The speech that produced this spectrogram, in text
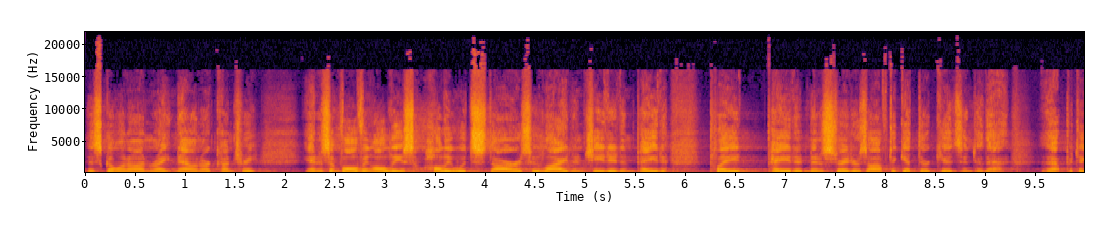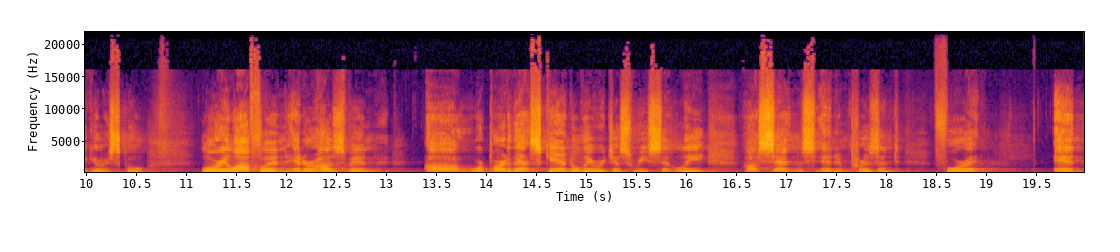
that's going on right now in our country? And it's involving all these Hollywood stars who lied and cheated and paid, played, paid administrators off to get their kids into that, that particular school. Lori Loughlin and her husband uh, were part of that scandal. They were just recently uh, sentenced and imprisoned for it. And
